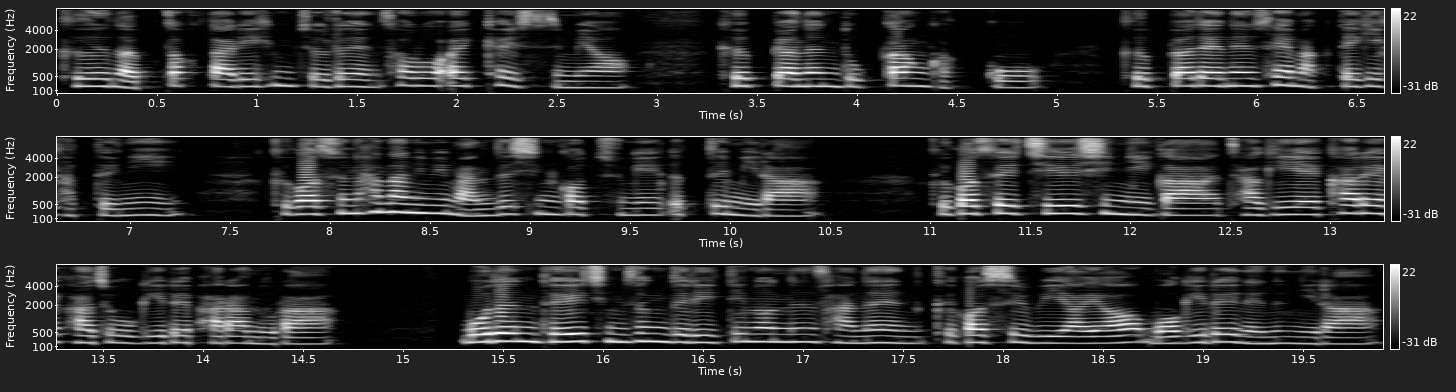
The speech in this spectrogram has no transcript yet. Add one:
그 넓적다리 힘줄은 서로 얽혀 있으며 그 뼈는 녹감 같고 그 뼈대는 새 막대기 같으니 그것은 하나님이 만드신 것 중에 으뜸이라. 그것을 지으신 이가 자기의 칼을 가져오기를 바라노라. 모든 들 짐승들이 뛰노는 산은 그것을 위하여 먹이를 내느니라.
